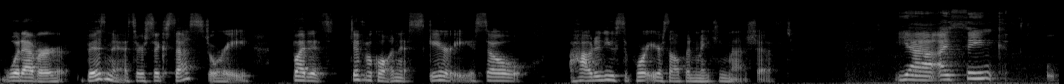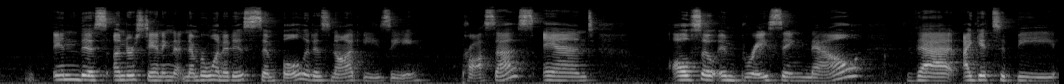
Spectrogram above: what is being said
whatever business or success story, but it's difficult and it's scary. So, how did you support yourself in making that shift? Yeah, I think in this understanding that number one, it is simple, it is not easy process, and also embracing now that I get to be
